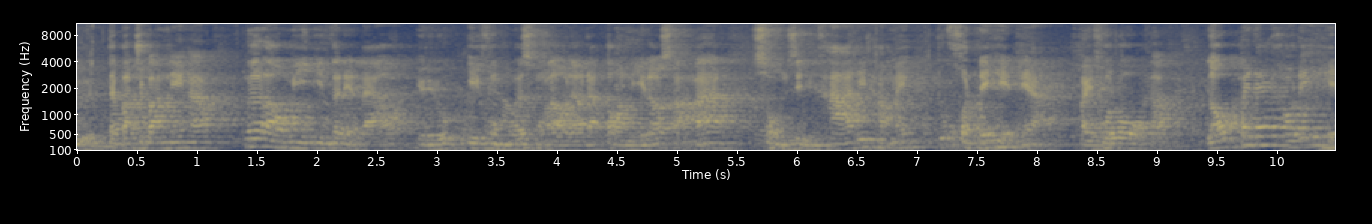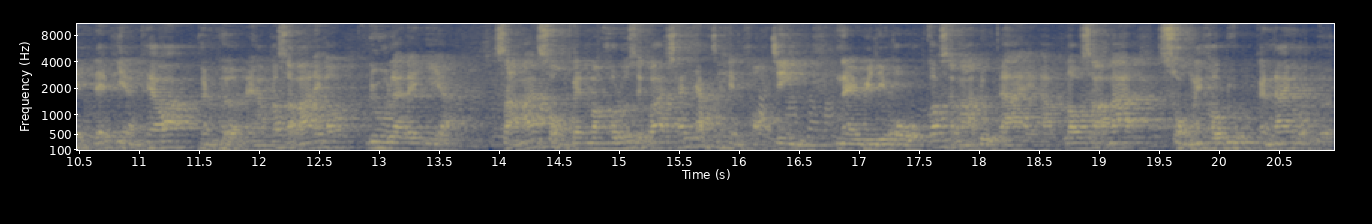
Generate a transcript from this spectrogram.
อื่น แต่ปัจจุบันนี้ครับ เมื่อเรามีอินเทอร์เน็ตแล้ว อยู่ในยุคอีคอมเมิร์ซของเราแล้วนะตอนนี้เราสามารถส่งสินค้าที่ทำให้ทุกคนได้เห็นเนี่ยไปทั่วโลกครับเราไม่ได้เขาได้เห็นได้เพียงแค่ว่าเผินๆนะครับ ก็สามารถให้เขาดูรายละเอียด สามารถส่งเป็นบางคนรู้สึกว่าฉันอยากจะเห็นของจริงในวิดีโอก็สามารถดูได้ครับ เราสามารถส่งให้เขาดูกันได้หมดเลย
